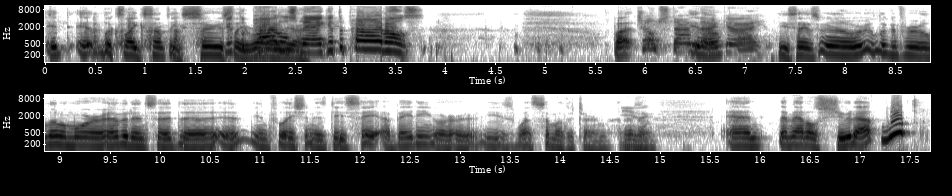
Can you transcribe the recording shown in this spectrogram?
It, it looks like something seriously wrong. Get the paddles, man. Get the paddles. But Jumpstart You know, that guy. He says, well, we're looking for a little more evidence that uh, inflation is desa- abating, or he wants some other term. I don't know. And the metals shoot up. Whoop!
